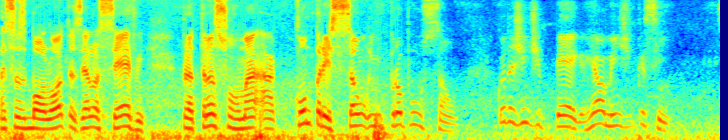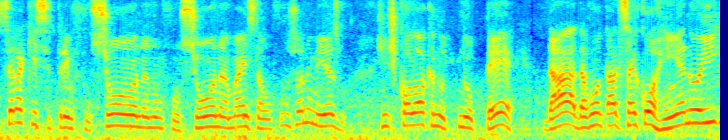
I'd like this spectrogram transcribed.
Essas bolotas elas servem para transformar a compressão em propulsão. Quando a gente pega, realmente fica assim, será que esse trem funciona, não funciona? Mas não, funciona mesmo. A gente coloca no, no pé, dá, dá vontade de sair correndo e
